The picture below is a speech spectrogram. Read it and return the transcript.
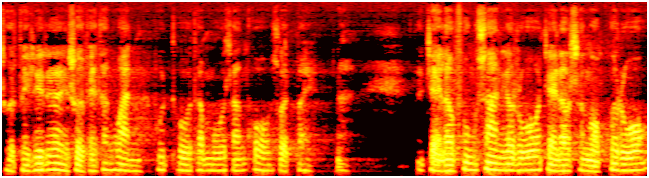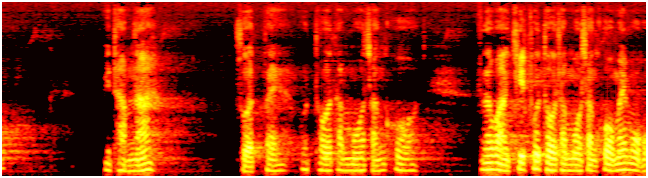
สวดไปเรื่อยๆ สวดไปทั้งวัน พุทโธธรรมโมสังโฆสวดไปนะใจเราฟุ้งซ่านก็รู้ ใจเราสงบก็รู้ไม่ทำนะ สวดไป พุทโธธรรมโมสังโฆระหว่างคิดพุทโธธรรมโมสังโฆไม่โมโห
